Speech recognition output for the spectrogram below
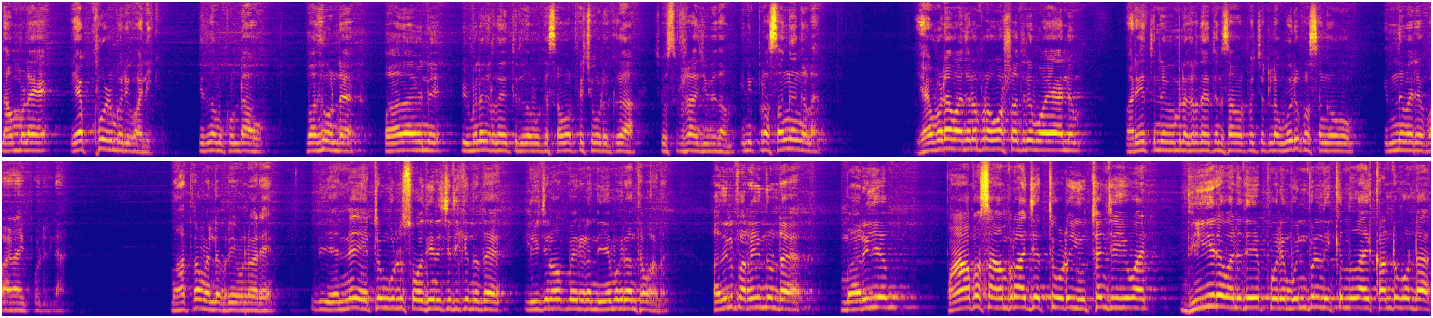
നമ്മളെ എപ്പോഴും പരിപാലിക്കും. ഇത് നമുക്കുണ്ടാവും. അപ്പോൾ അതുകൊണ്ട് മാതാവിന് വിമല ഹൃദയത്തിൽ നമുക്ക് സമർപ്പിച്ചു കൊടുക്കുക ശുശ്രൂഷ ജീവിതം. ഇനി പ്രസംഗങ്ങൾ. എവിടെ വചന പ്രഘോഷണത്തിന് പോയാലും മറിയത്തിന്റെ വിമല ഹൃദയത്തിന് സമർപ്പിച്ചിട്ടുള്ള ഒരു പ്രസംഗവും ഇന്ന് വരെ പാഴായിപ്പോയിട്ടില്ല. മാത്രമല്ല പ്രിയമുള്ളവരെ ഇത് എന്നെ ഏറ്റവും കൂടുതൽ സ്വാധീനിച്ചിരിക്കുന്നത് ലീജൻ ഓഫ് മേരിയുടെ നിയമഗ്രന്ഥമാണ്. അതിൽ പറയുന്നുണ്ട് മറിയം പാപസാമ്രാജ്യത്തോട് യുദ്ധം ചെയ്യുവാൻ ധീര വനിതയെപ്പോലെ മുൻപിൽ നിൽക്കുന്നതായി കണ്ടുകൊണ്ട്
